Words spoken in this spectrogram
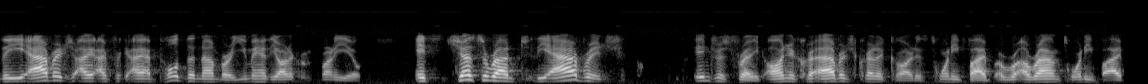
the average, I, I, forget, I pulled the number. You may have the article in front of you. It's just around the average interest rate on your average credit card is 25, around 25%.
